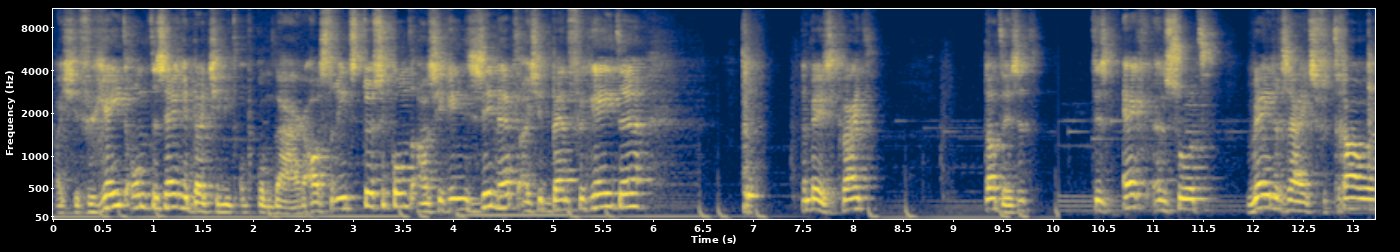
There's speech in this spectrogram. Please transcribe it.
als je vergeet om te zeggen dat je niet opkomt dagen, als er iets tussen komt, als je geen zin hebt, als je het bent vergeten, dan ben je ze kwijt. Dat is het. Het is echt een soort wederzijds vertrouwen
